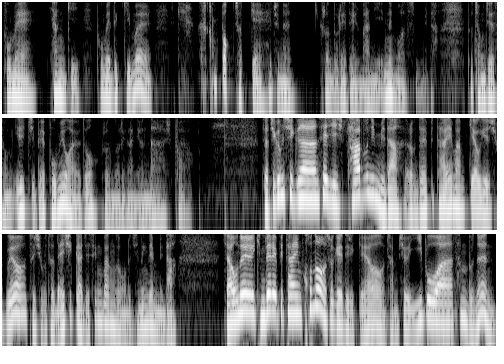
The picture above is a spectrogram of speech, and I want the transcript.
봄의 향기, 봄의 느낌을 이렇게 흠뻑 젖게 해주는 그런 노래들 많이 있는 것 같습니다. 또 정재성 1집의 봄이 와요도 그런 노래가 아니었나 싶어요. 자, 지금 시간 3시 24분입니다. 여러분들 해피타임 함께하고 계시고요. 2시부터 4시까지 생방송으로 진행됩니다. 자, 오늘 김대래 해피타임 코너 소개해 드릴게요. 잠시 후 2부와 3부는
